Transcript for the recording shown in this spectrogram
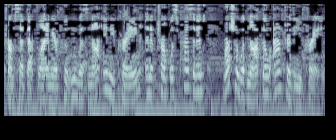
Trump said that Vladimir Putin was not in Ukraine, and if Trump was president, Russia would not go after the Ukraine.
